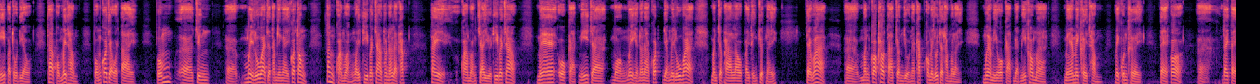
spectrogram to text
นี้ประตูเดียว ถ้าผมไม่ทำผมก็จะอดตาย ผมจึงไม่รู้ว่าจะทำยังไงก็ต้อง ตั้งความหวังไว้ที่พระเจ้าเท่านั้นแหละครับ ให้ความหวังใจอยู่ที่พระเจ้า แม้โอกาสนี้จะมองไม่เห็นอนาคตยังไม่รู้ว่ามันจะพาเราไปถึงจุดไหน แต่ว่ามันก็เข้าตาจนอยู่นะครับ ก็ไม่รู้จะทำอะไร เมื่อมีโอกาสแบบนี้เข้ามา แม้ไม่เคยทำไม่คุ้นเคย แต่ก็ได้แต่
